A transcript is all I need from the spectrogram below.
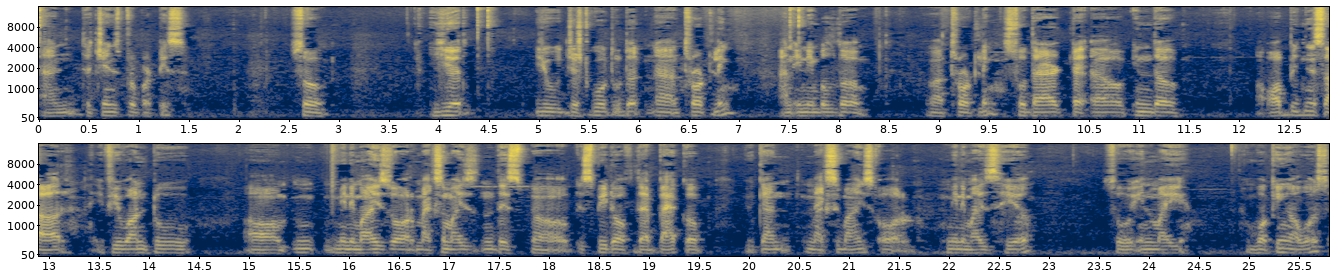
and the change properties. So here you just go to the uh, throttling and enable the uh, throttling so that uh, in the off business hour if you want to um, minimize or maximize this uh, speed of the backup you can maximize or minimize here. So in my working hours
